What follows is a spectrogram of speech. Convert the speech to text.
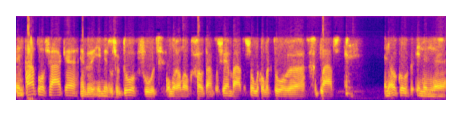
Een aantal zaken hebben we inmiddels ook doorgevoerd. Onder andere op een groot aantal zwembaden zonnecollectoren geplaatst. En ook in een uh,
